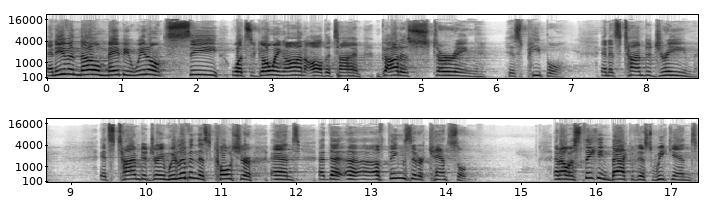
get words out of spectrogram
And even though maybe we don't see what's going on all the time, God is stirring his people. And it's time to dream. It's time to dream. We live in this culture and uh, uh, uh, of things that are canceled. And I was thinking back this weekend,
